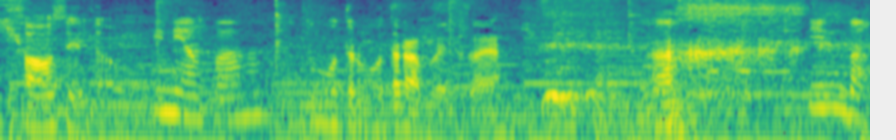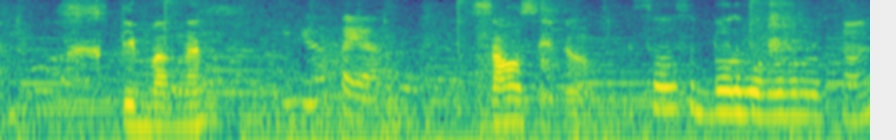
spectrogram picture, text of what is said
saus itu. Ini apa? Itu muter-muter apa itu saya? Timbang. Timbangan Ini apa ya? saus itu. Saus bor-bor kan?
